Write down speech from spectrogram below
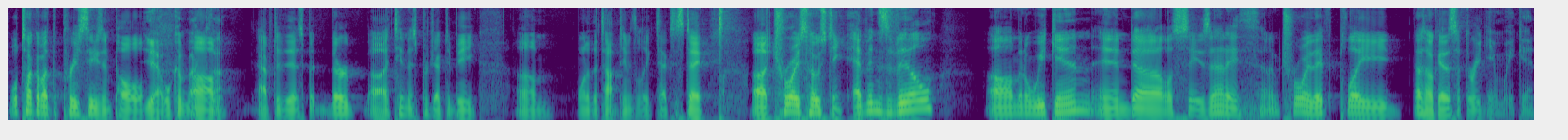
we'll talk about the preseason poll yeah. We'll come back um, to that. after this. But they're uh, a team that's projected to be um, one of the top teams in the league, Texas State. Uh, Troy's hosting Evansville um, in a weekend. And uh, let's see, is that a think Troy, they've played. That's okay, that's a three game weekend.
